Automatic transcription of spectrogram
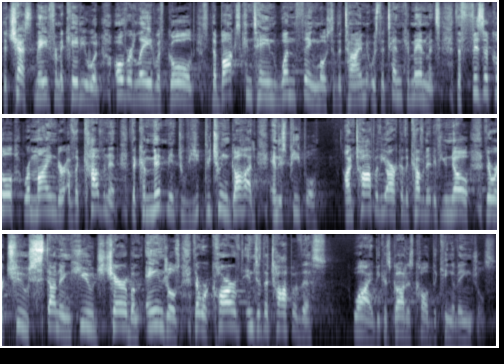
The chest made from acacia wood, overlaid with gold. The box contained one thing most of the time it was the Ten Commandments, the physical reminder of the covenant, the commitment to, between God and his people. On top of the Ark of the Covenant, if you know, there were two stunning, huge cherubim, angels, that were carved into the top of this. Why? Because God is called the King of Angels.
